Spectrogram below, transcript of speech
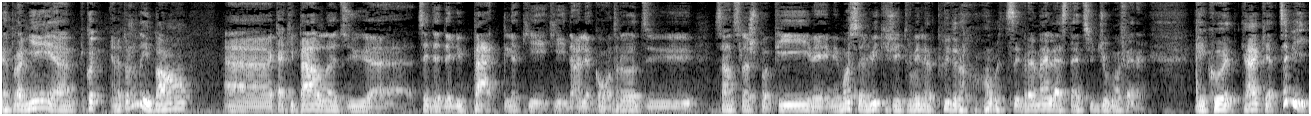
le premier, euh, écoute, il y en a toujours des bons euh, quand ils parlent là, du, de, de l'UPAC qui, est, qui est dans le contrat du Centre Slush Poppy. Mais, mais moi, celui que j'ai trouvé le plus drôle, c'est vraiment la statue de Joe Ferrand. Écoute, quand... Tu sais,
